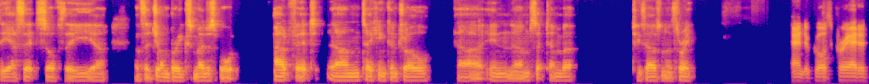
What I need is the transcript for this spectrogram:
the assets of the uh, of the John Briggs Motorsport outfit, um, taking control uh, in um, September 2003. and of course created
